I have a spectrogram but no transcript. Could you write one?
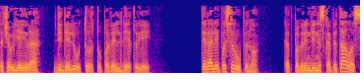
Tačiau jie yra didelių turtų paveldėtojai. Teveliai pasirūpino, kad pagrindinis kapitalas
